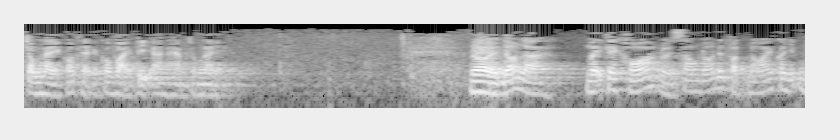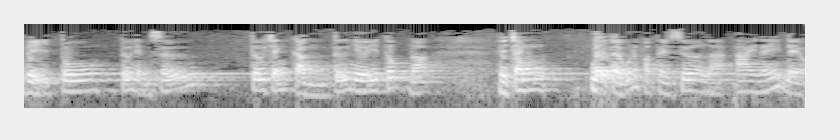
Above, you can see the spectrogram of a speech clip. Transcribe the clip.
trong này có thể có vài vị an hàm trong này. Rồi, đó là mấy cái khó. Rồi sau đó đức phật nói có những vị tu, tứ niệm xứ, tứ chánh cần, tứ như ý túc, đó. Thì trong đệ tử của đức phật thời xưa là ai nấy đều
